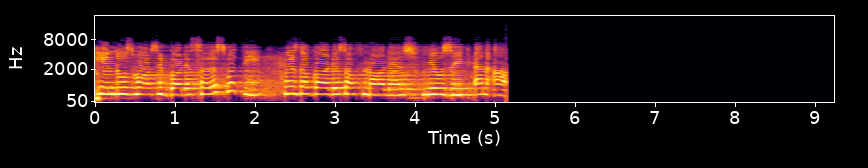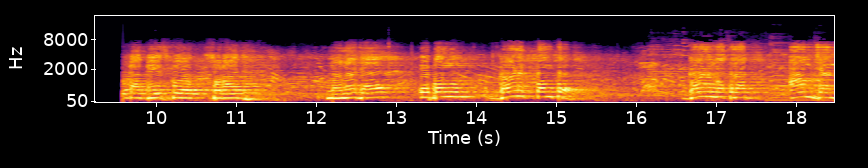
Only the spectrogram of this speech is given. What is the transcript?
Hindus worship goddess Saraswati, who is the goddess of knowledge, music and art. देश को स्वराज माना जाए एवं गणतंत्र, गण मतलब आम जन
